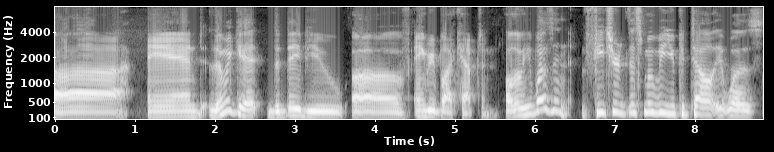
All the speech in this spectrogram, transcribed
Uh, and then we get the debut of Angry Black Captain. Although he wasn't featured in this movie, you could tell it was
